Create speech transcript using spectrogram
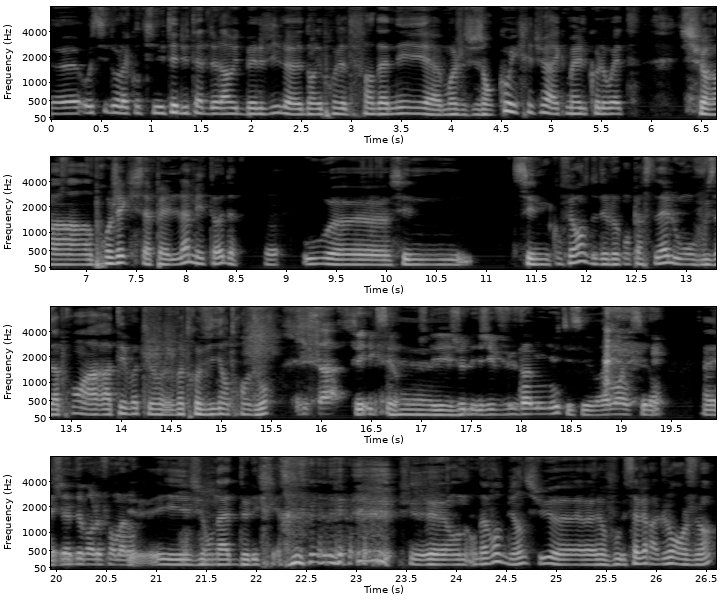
Euh, aussi dans la continuité du théâtre de la rue de Belleville, euh, dans les projets de fin d'année, euh, moi je suis en coécriture avec Maël Colouette sur un projet qui s'appelle La Méthode. Où euh, c'est une c'est une conférence de développement personnel où on vous apprend à rater votre votre vie en 30 jours. Et ça, C'est excellent. Euh, J'ai vu 20 minutes et c'est vraiment excellent. Ouais, J'ai hâte de voir le format long. Et j'ai on a hâte de l'écrire. Euh, on, on avance bien dessus. euh, vous, ça verra le jour en juin.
